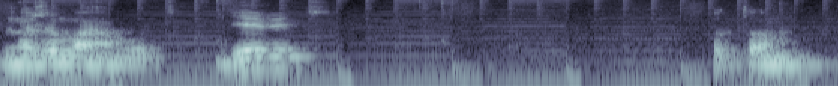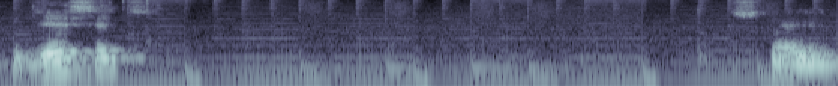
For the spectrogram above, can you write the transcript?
Нажимаем вот 9. Потом 10. Точнее,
